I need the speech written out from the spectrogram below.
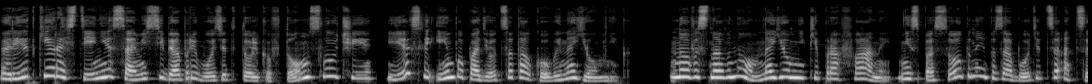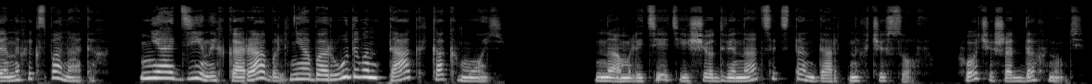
Редкие растения сами себя привозят только в том случае, если им попадется толковый наемник. Но в основном наемники профаны, не способные позаботиться о ценных экспонатах. Ни один их корабль не оборудован так, как мой. Нам лететь еще двенадцать стандартных часов. Хочешь отдохнуть?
